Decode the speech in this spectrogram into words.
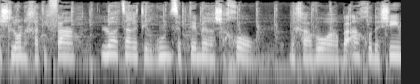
כישלון החטיפה לא עצר את ארגון ספטמבר השחור, וכעבור ארבעה חודשים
